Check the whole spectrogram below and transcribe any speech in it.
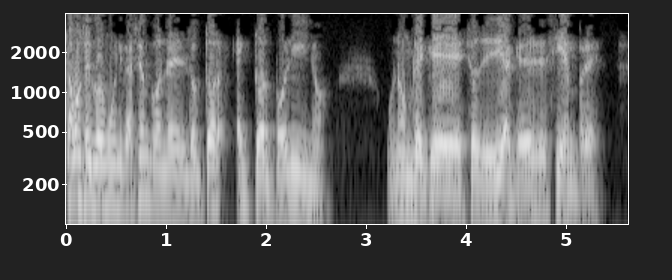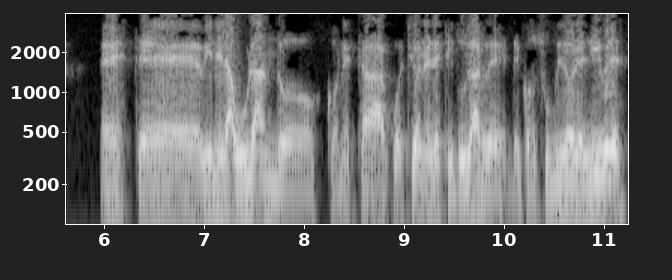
Estamos en comunicación con el doctor Héctor Polino, un hombre que yo diría que desde siempre este, viene laburando con esta cuestión, él es titular de, Consumidores Libres.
